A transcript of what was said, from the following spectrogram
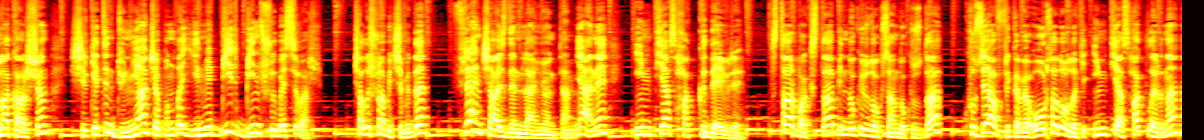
Buna karşın şirketin dünya çapında 21 bin şubesi var. Çalışma biçimi de franchise denilen yöntem yani imtiyaz hakkı devri. Starbucks'ta 1999'da Kuzey Afrika ve Orta Doğu'daki imtiyaz haklarını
